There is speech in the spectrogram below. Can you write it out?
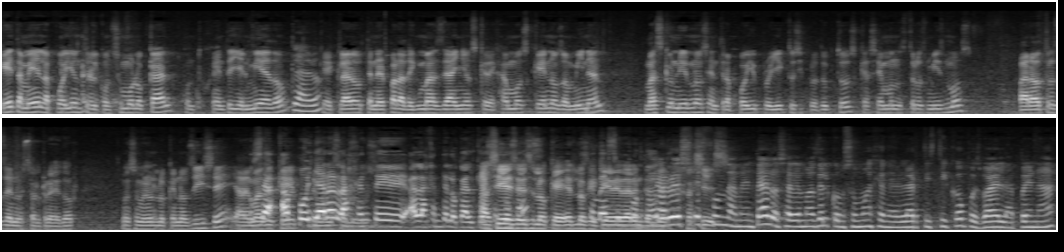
que también el apoyo entre el consumo local, con tu gente y el miedo, Claro. que claro, tener paradigmas de años que dejamos que nos dominan, más que unirnos entre apoyo, proyectos y productos que hacemos nosotros mismos para otros de nuestro alrededor. Más o menos lo que nos dice, además o sea, de que pues, apoyar a la amigos. gente, a la gente local que Así hace es, cosas. es lo que es lo Se que quiere dar a entender. Claro, es, es fundamental, o sea, además del consumo en general artístico, pues vale la pena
